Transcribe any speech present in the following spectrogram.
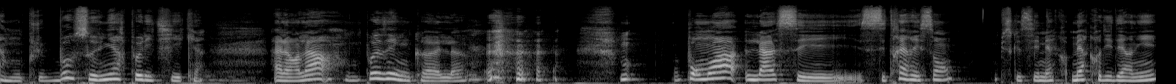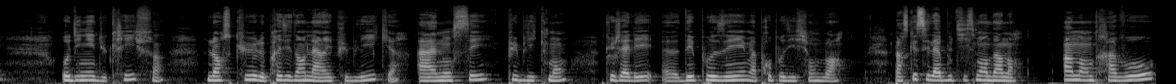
Ah, Mon plus beau souvenir politique. Alors là, vous me posez une colle. Pour moi, là, c'est très récent, puisque c'est mercredi dernier, au dîner du CRIF, lorsque le président de la République a annoncé publiquement que j'allais euh, déposer ma proposition de loi parce que c'est l'aboutissement d'un an un an de travaux,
